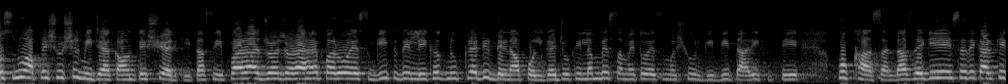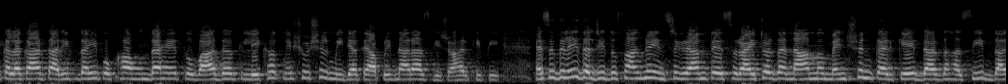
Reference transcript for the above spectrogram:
ਉਸ ਨੂੰ ਆਪਣੇ ਸੋਸ਼ਲ ਮੀਡੀਆ ਅਕਾਊਂਟ ਤੇ ਸ਼ੇਅਰ ਕੀਤਾ ਸੀ। ਪਰ ਅੱਜ ਜਿਹੜਾ ਹੈ, ਪਰ ਉਹ ਇਸ ਗੀਤ ਦੇ ਲੇਖਕ ਨੂੰ ਕ੍ਰੈਡਿਟ ਦੇਣਾ ਭੁੱਲ ਗਏ, ਜੋ ਕਿ ਲੰਬੇ ਸਮੇਂ ਤੋਂ ਇਸ ਮਸ਼ਹੂਰ ਗੀਤ ਦੀ ਤਾਰੀਫ ਤੇ ਭੁੱਖਾ ਸਨ। ਦੱਸਦੇ ਕਿ ਇਸੇ ਦੇ ਕਰਕੇ ਕਲਾਕਾਰ ਤਾਰੀਫ ਦਾ ਹੀ ਭੁੱਖਾ ਹੁੰਦਾ ਹੈ। ਤੋਂ ਬਾਅਦ ਲੇਖਕ ਨੇ ਸੋਸ਼ਲ ਮੀਡੀਆ ਤੇ ਆਪਣੀ ਨਾਰਾਜ਼ਗੀ ਜ਼ਾਹਰ ਕੀਤੀ। ਐਸੇ ਦੇ ਲਈ ਦਲਜੀਤ ਦੁਸਾਂਝ ਨੇ ਇੰਸਟਾਗ੍ਰam ਤੇ ਇਸ ਰਾਈਟਰ ਦਾ ਨਾਮ ਮੈਂਸ਼ਨ ਕਰਕੇ ਦਰਦ ਹਸੀਬ ਦਾ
